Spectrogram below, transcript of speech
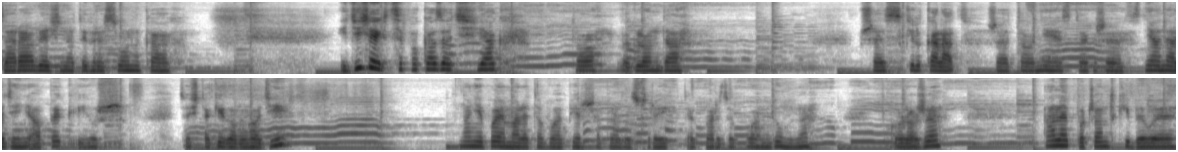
zarabiać na tych rysunkach? I dzisiaj chcę pokazać, jak to wygląda przez kilka lat, że to nie jest tak, że z dnia na dzień opyk i już coś takiego wychodzi. No nie powiem, ale to była pierwsza praca, z której tak bardzo byłam dumna w kolorze. Ale początki były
